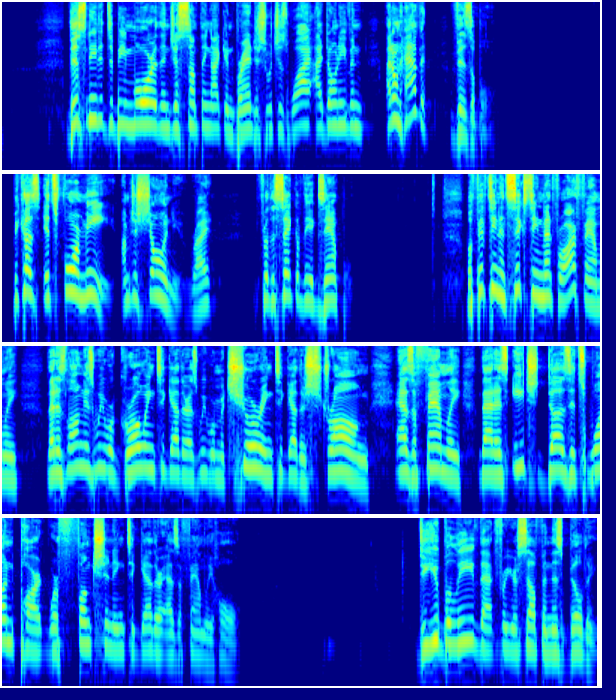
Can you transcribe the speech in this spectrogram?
This needed to be more than just something I can brandish, which is why I don't even I don't have it visible because it's for me. I'm just showing you, right? For the sake of the example. But 15 and 16 meant for our family that as long as we were growing together, as we were maturing together, strong as a family, that as each does its one part, we're functioning together as a family whole. Do you believe that for yourself in this building?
